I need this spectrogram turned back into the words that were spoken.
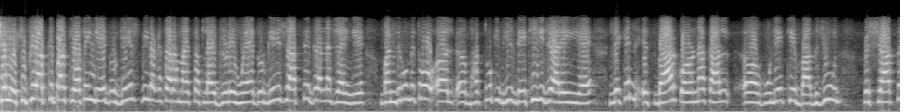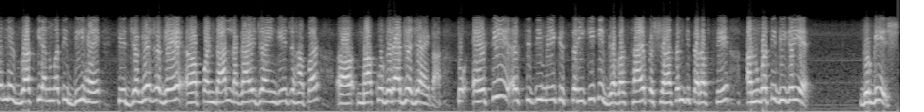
चलिए, सुप्रिया आपके पास लौटेंगे। दुर्गेश भी लगातार हमारे साथ लाइव जुड़े हुए हैं। दुर्गेश, आपसे जानना चाहेंगे मंदिरों में तो भक्तों की भीड़ देखी ही जा रही है, लेकिन इस बार कोरोना काल होने के बावजूद प्रशासन ने इस बात की अनुमति दी है कि जगह जगह पंडाल लगाए जाएँगे जहाँ पर माँ को विराजा जाएगा। तो ऐसी स्थिति में किस तरीके की व्यवस्थाएँ प्रशासन की तरफ़ से अनुमति दी गई है? दुर्गेश।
